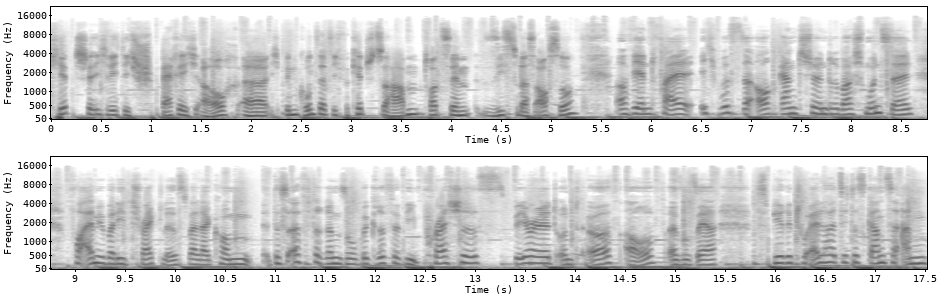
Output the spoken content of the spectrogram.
kitschig, richtig sperrig auch. Äh, ich bin grundsätzlich für Kitsch zu haben. Trotzdem, siehst du das auch so? Auf jeden Fall. Ich musste auch ganz schön drüber schmunzeln. Vor allem über die Tracklist, weil da kommen des Öfteren so Begriffe wie Precious, Spirit und Earth auf. Also sehr spirituell hört sich das Ganze an.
